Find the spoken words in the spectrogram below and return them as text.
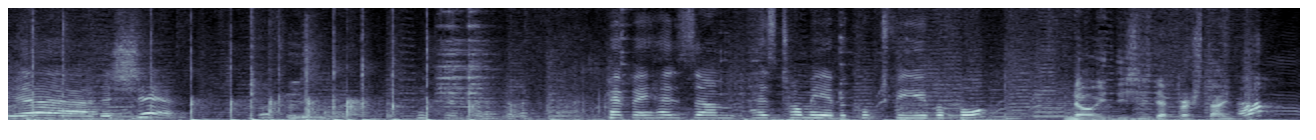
Yeah, the chef. Pepe, has um has Tommy ever cooked for you before? No, this is the first time. Ah.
